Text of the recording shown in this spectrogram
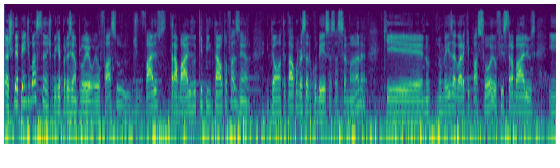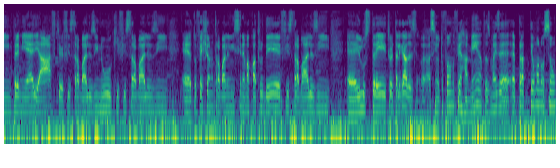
Acho que depende bastante, porque, por exemplo, eu, eu faço de vários trabalhos o que pintar eu tô fazendo. Então eu até tava conversando com o Bessa essa semana, que no, no, mês agora que passou eu fiz trabalhos em Premiere After, fiz trabalhos em Nuke, fiz trabalhos em. É, tô fechando um trabalho trabalho em cinema 4D, fiz trabalhos em é, Illustrator, tá ligado? Assim, eu tô falando ferramentas, mas é, é para ter uma noção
